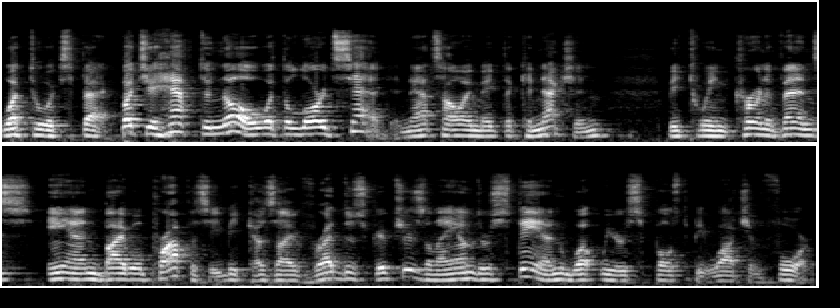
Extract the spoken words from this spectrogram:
what to expect. But you have to know what the Lord said. And that's how I make the connection between current events and Bible prophecy because I've read the scriptures and I understand what we are supposed to be watching for.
